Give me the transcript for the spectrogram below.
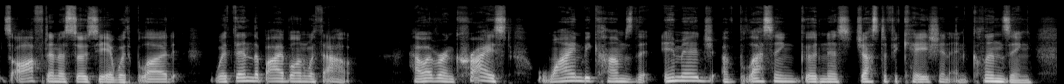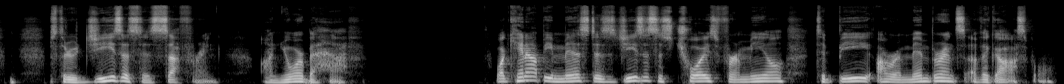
It's often associated with blood within the Bible and without. However, in Christ, wine becomes the image of blessing, goodness, justification, and cleansing through Jesus' suffering on your behalf. What cannot be missed is Jesus' choice for a meal to be our remembrance of the gospel.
